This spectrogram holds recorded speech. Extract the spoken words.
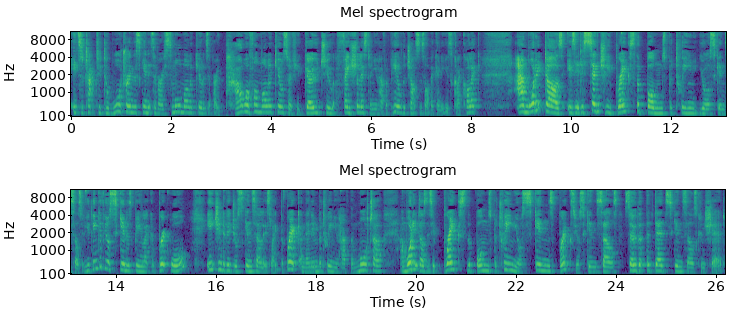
It's attracted to water in the skin. It's a very small molecule, it's a very powerful molecule. So if you go to a facialist and you have a peel, the chances are they're going to use glycolic. And what it does is it essentially breaks the bonds between your skin cells. If you think of your skin as being like a brick wall, each individual skin cell is like the brick, and then in between you have the mortar. And what it does is it breaks the bonds between your skin's bricks, your skin cells, so that the dead skin cells can shed.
